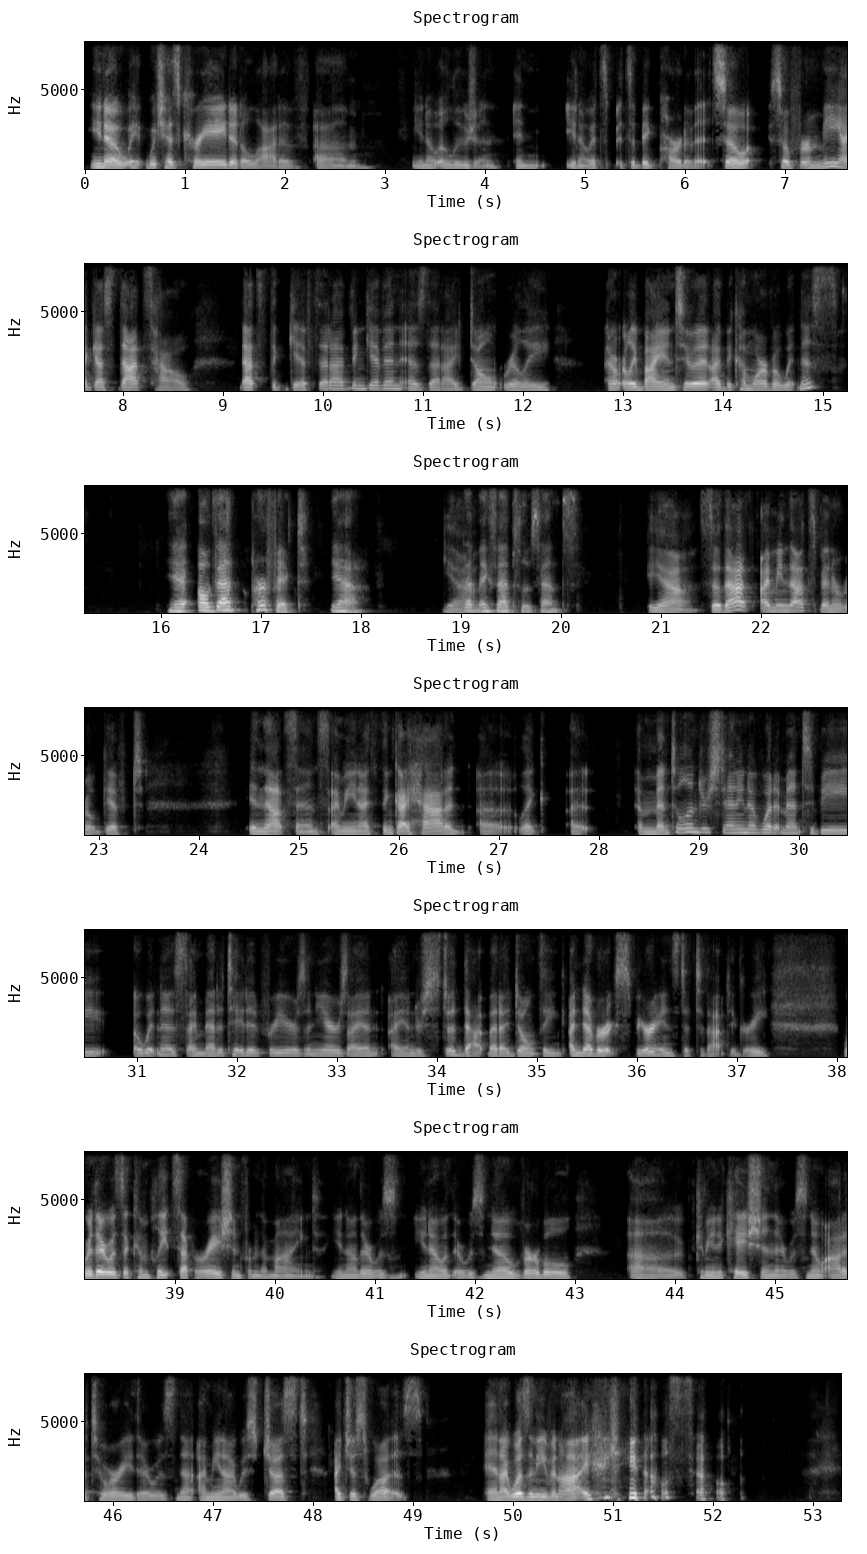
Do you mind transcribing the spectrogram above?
you know which has created a lot of um you know illusion and you know it's it's a big part of it. So so for me i guess that's how that's the gift that i've been given is that i don't really i don't really buy into it. I become more of a witness yeah. Oh that perfect. Yeah. Yeah. That makes absolute sense. Yeah. So that i mean that's been a real gift in that sense. I mean i think i had a, a like a, a mental understanding of what it meant to be a witness. I meditated for years and years. I I understood that, but I don't think I never experienced it to that degree where there was a complete separation from the mind. You know, there was, you know, there was no verbal uh communication, there was no auditory, there was not I mean, I was just I just was. And I wasn't even I, you know, so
